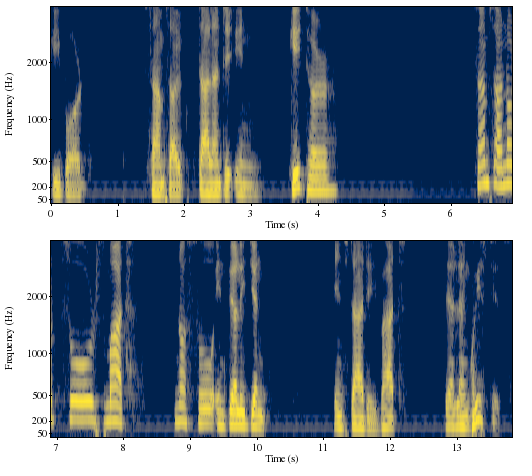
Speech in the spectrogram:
keyboard some are talented in guitar some are not so smart not so intelligent in study, but they are linguists.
